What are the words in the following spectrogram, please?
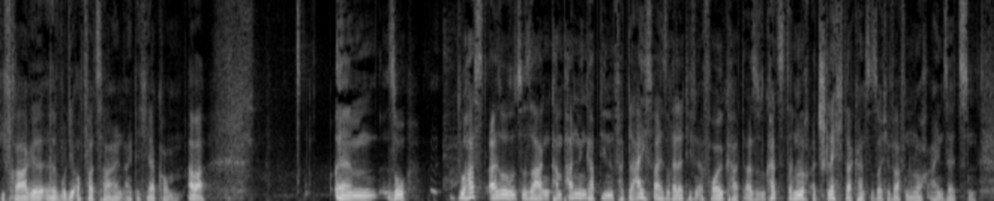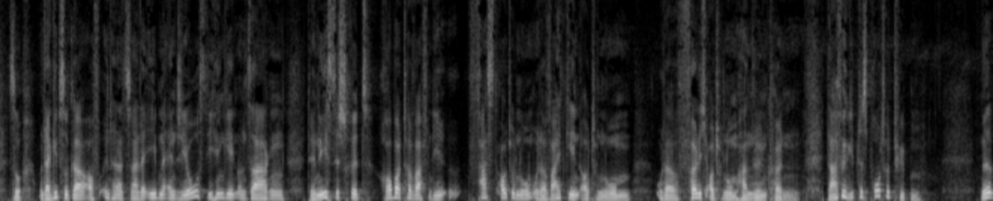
die Frage, äh, wo die Opferzahlen eigentlich herkommen. Aber ähm, so, du hast also sozusagen Kampagnen gehabt, die einen vergleichsweise relativen Erfolg hat. Also du kannst es dann nur noch als schlechter kannst du solche Waffen nur noch einsetzen. So und da gibt es sogar auf internationaler Ebene NGOs, die hingehen und sagen, der nächste Schritt Roboterwaffen, die fast autonom oder weitgehend autonom oder völlig autonom handeln können. Dafür gibt es Prototypen. Ne?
